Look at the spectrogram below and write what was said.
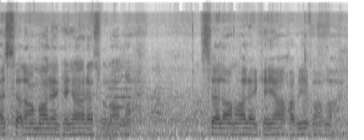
Esselamu Aleyke ya Resulallah. Esselamu Aleyke ya Habiballah.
